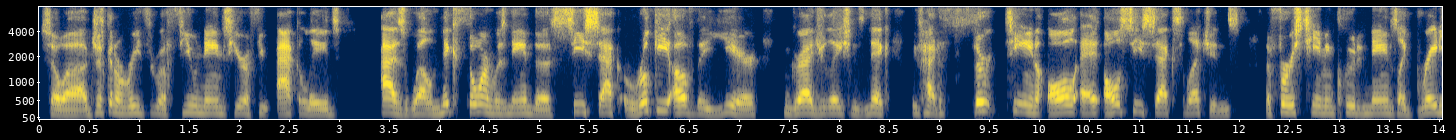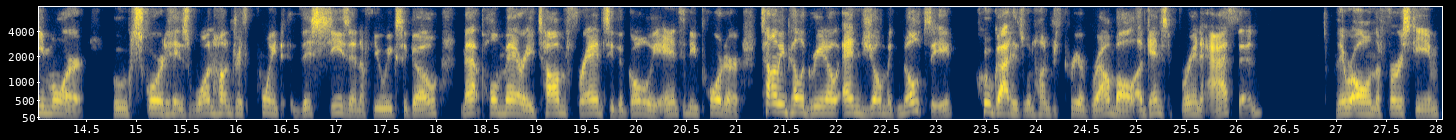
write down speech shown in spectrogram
So uh, I'm just going to read through a few names here, a few accolades as well. Nick Thorne was named the CSAC Rookie of the Year. Congratulations, Nick. We've had 13 all all CSAC selections. The first team included names like Brady Moore, who scored his 100th point this season a few weeks ago, Matt Palmieri, Tom Francie, the goalie, Anthony Porter, Tommy Pellegrino, and Joe McNulty, who got his 100th career ground ball against Bryn Athyn. They were all on the first team.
